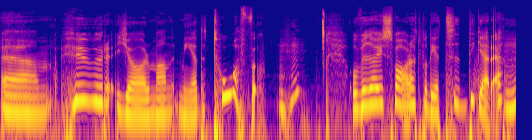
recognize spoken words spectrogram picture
Ehm, hur gör man med tofu? Mhm. Och vi har ju svarat på det tidigare, Mm.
